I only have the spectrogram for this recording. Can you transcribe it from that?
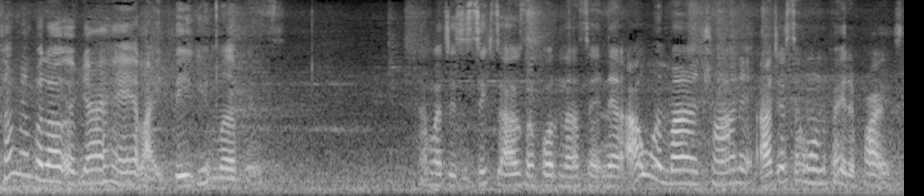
Comment below if y'all had like vegan muffins. How much is it? Six dollars and forty nine cents. Now I wouldn't mind trying it. I just don't want to pay the price.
